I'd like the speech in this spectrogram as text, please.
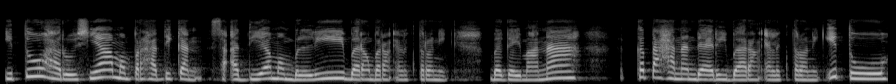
itu harusnya memperhatikan saat dia membeli barang-barang elektronik. Bagaimana ketahanan dari barang elektronik itu,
